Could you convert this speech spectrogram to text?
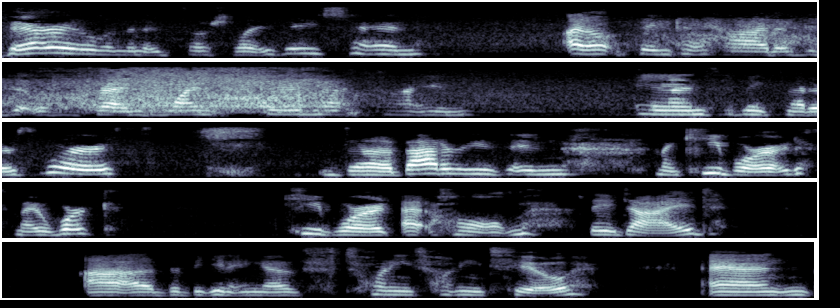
very limited socialization. I don't think I had a visit with a friend once during that time. And to make matters worse, the batteries in my keyboard, my work keyboard at home, they died, uh, the beginning of 2022. And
